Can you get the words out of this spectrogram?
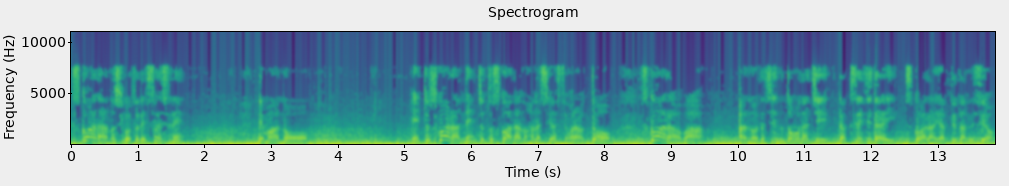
スコアラーの仕事です。そうですね。でもあのえっと、スコアラーね、ちょっとスコアラーの話をしてもらうと、スコアラーは、あの私の友達学生時代スコアラーやってたんですよ。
